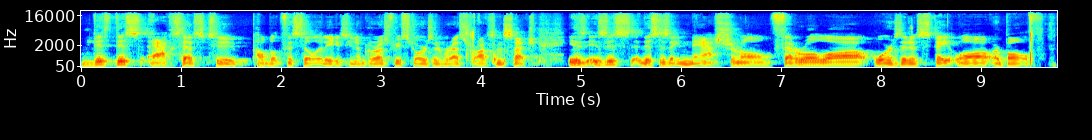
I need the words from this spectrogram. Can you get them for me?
This this access to public facilities, you know, grocery stores and restaurants and such, is is this this is a national federal law or is it a state law or both?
